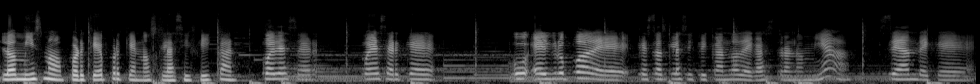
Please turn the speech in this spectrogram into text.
lo mismo. ¿Por qué? Porque nos clasifican. Puede ser, puede ser que el grupo de que estás clasificando de gastronomía sean de que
